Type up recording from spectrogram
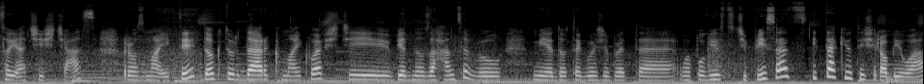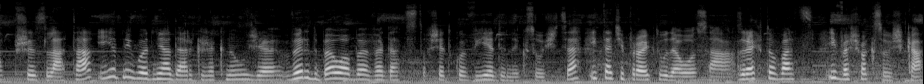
co jakiś czas, rozmaity. Doktor Dark Majkłewści w jedno zachęcał mnie do tego, żeby te opowieści pisać i tak ju też robiła przez lata. I jednego dnia Dark rzeknął, że wyrt byłoby wydać to wszystko w jednej Ksuśce i taki projekt udało się zrechtować i weszła Ksuśka.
